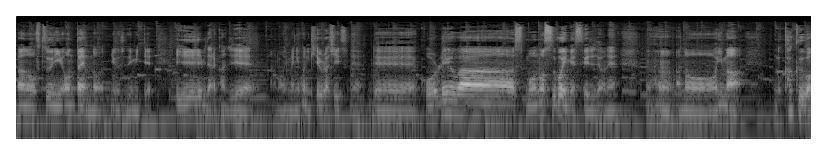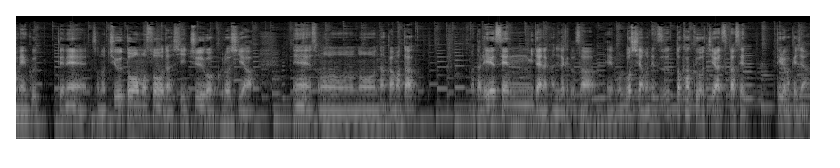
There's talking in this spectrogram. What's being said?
あの普通にオンタイムのニュースで見てえーみたいな感じであの今日本に来てるらしいですね。でこれはものすごいメッセージだよね、うん、あの今核をめぐってねその中東もそうだし中国ロシアねそののなんかまたまた冷戦みたいな感じだけどさでロシアもねずっと核をちらつかせてるわけじゃん。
